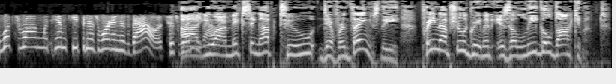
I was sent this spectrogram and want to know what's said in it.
What's wrong with him keeping his word and his vows? His uh, you are mixing up two different things. The prenuptial agreement is a legal document.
